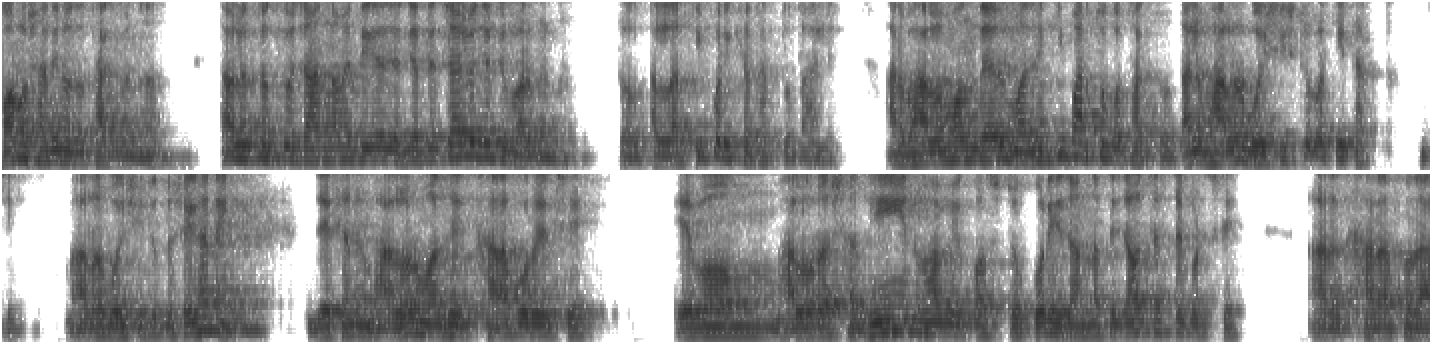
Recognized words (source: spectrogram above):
কোনো স্বাধীনতা থাকবে না, তাহলে তো কেউ জাহান নামের দিকে যেতে চাইলেও যেতে পারবে না। তো আল্লাহর কি পরীক্ষা থাকতো তাহলে? আর ভালো মন্দের মাঝে কি পার্থক্য থাকতো? তাহলে ভালোর বৈশিষ্ট্য বা কি থাকতো? জি, ভালোর বৈশিষ্ট্য তো সেখানেই। যেখানে ভালোর মাঝে খারাপও রয়েছে এবং ভালোরা স্বাধীনভাবে কষ্ট করে জান্নাতে যাওয়ার চেষ্টা করছে, আর খারাপরা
